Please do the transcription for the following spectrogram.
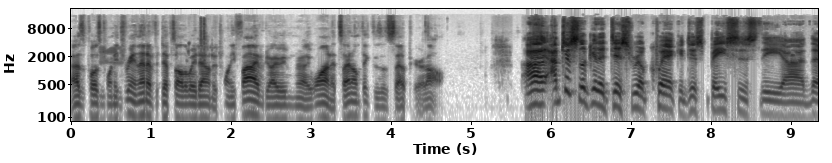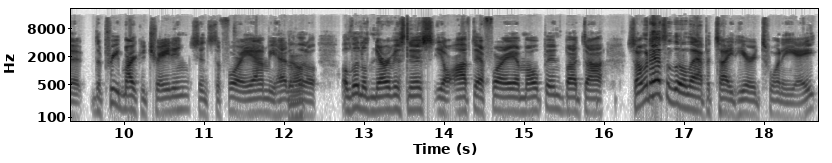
as opposed to mm-hmm. 23. And then if it dips all the way down to 25, do I even really want it? So I don't think there's a setup here at all. Uh, I'm just looking at this real quick. It just bases the uh, the the pre market trading since the 4 a.m. You had Yeah. a little a little nervousness, you know, off that 4 a.m. open, but uh, someone has a little appetite here at 28.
